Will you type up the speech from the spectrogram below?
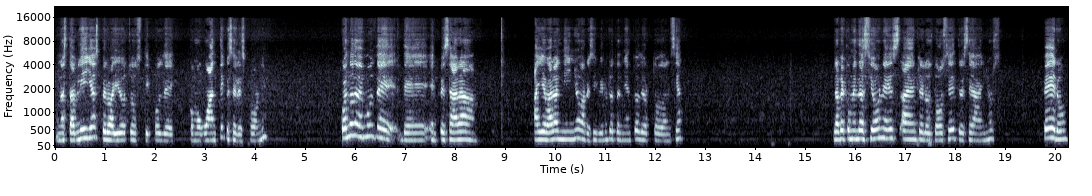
unas tablillas, pero hay otros tipos de como guante que se les pone. ¿Cuándo debemos de, empezar a, llevar al niño a recibir un tratamiento de ortodoncia? La recomendación es entre los 12 y 13 años, pero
